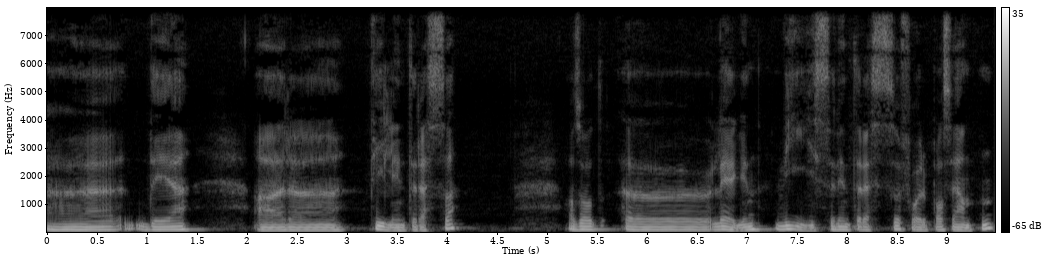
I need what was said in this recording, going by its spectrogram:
eh, det er eh, tidlig interesse. Altså at legen viser interesse for pasienten.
